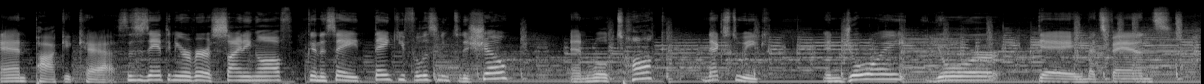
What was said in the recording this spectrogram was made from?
and Pocket Cast. This is Anthony Rivera signing off. To say thank you for listening to the show, and we'll talk next week. Enjoy your day, Mets fans.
